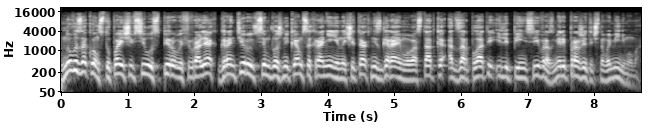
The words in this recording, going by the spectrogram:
Новый закон, вступающий в силу с 1 февраля, гарантирует всем должникам сохранение на счетах несгораемого остатка от зарплаты или пенсии в размере прожиточного минимума.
